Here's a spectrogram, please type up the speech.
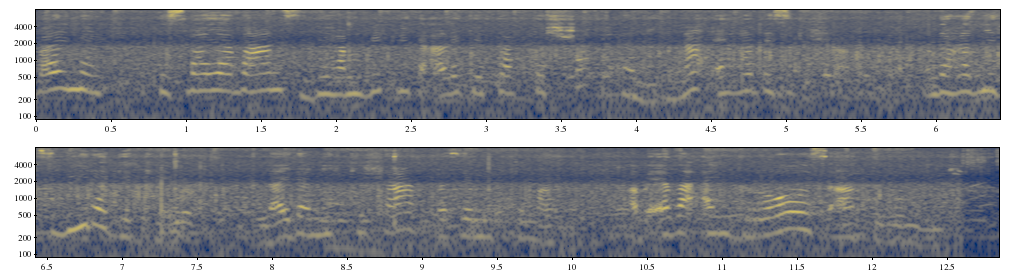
Weil man, das war ja Wahnsinn. Die haben wirklich alle gedacht, das schafft er nicht. Na, er hat es geschafft. Und er hat jetzt wieder gekämpft. Leider nicht geschafft, was er nicht gemacht hat. Aber er war ein großartiger Mensch.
